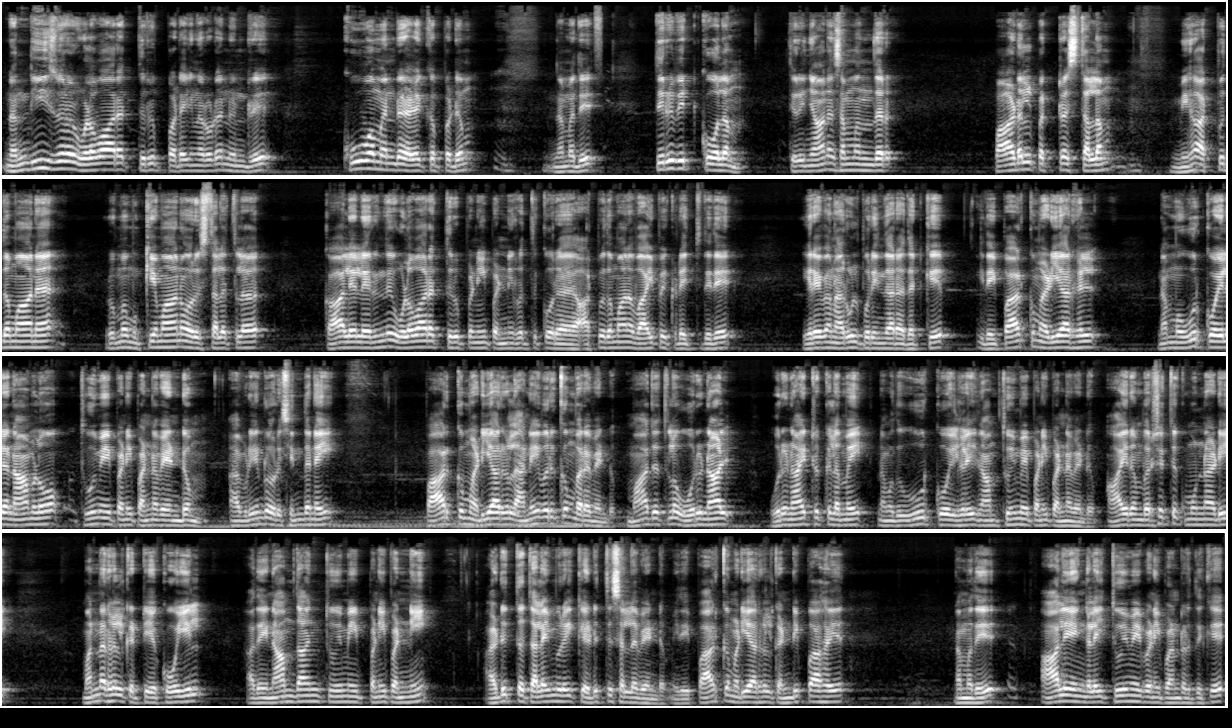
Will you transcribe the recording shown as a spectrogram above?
நந்தீஸ்வரர் உழவாரத் திருப்படையினருடன் நின்று கூவம் என்று அழைக்கப்படும் நமது திருவிற்கோலம் திருஞான சம்பந்தர் பாடல் பெற்ற ஸ்தலம் மிக அற்புதமான ரொம்ப முக்கியமான ஒரு ஸ்தலத்தில் காலையிலேருந்து உழவாரத் திருப்பணி பண்ணிடுறதுக்கு ஒரு அற்புதமான வாய்ப்பு கிடைத்தது. இறைவன் அருள் புரிந்தார் அதற்கு. இதை பார்க்கும் அடியார்கள் நம்ம ஊர் கோயிலை நாமளும் தூய்மை பணி பண்ண வேண்டும் அப்படின்ற ஒரு சிந்தனை பார்க்கும் அடியார்கள் அனைவருக்கும் வர வேண்டும். மாதத்தில் ஒரு நாள் ஒரு ஞாயிற்றுக்கிழமை நமது ஊர் கோயில்களை நாம் தூய்மை பணி பண்ண வேண்டும். ஆயிரம் வருஷத்துக்கு முன்னாடி மன்னர்கள் கட்டிய கோயில் அதை நாம் தான் தூய்மை பணி பண்ணி அடுத்த தலைமுறைக்கு எடுத்து செல்ல வேண்டும். இதை பார்க்கும் அடியார்கள் கண்டிப்பாக நமது ஆலயங்களை தூய்மை பணி பண்ணுறதுக்கு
